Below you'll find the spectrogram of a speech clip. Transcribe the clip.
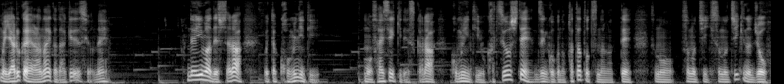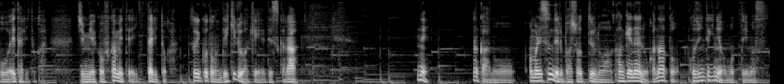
まあ、やるかやらないかだけですよね。で今でしたらこういったコミュニティもう最盛期ですからコミュニティを活用して全国の方とつながってそのその地域その地域の情報を得たりとか人脈を深めていったりとかそういうことができるわけですからねなんかあのあまり住んでる場所っていうのは関係ないのかなと個人的には思っています。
